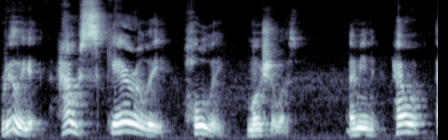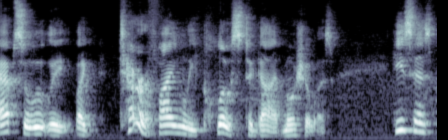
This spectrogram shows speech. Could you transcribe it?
really how scarily holy Moshe was. I mean, how absolutely, like, terrifyingly close to God Moshe was. He says,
